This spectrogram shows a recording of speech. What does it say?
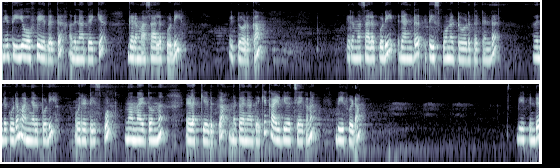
ഇനി തീ ഓഫ് ചെയ്തിട്ട് അതിനകത്തേക്ക് ഗരം മസാലപ്പൊടി ഇട്ട് കൊടുക്കാം. ഗരം മസാലപ്പൊടി രണ്ട് ടീസ്പൂൺ ഇട്ട് കൊടുത്തിട്ടുണ്ട്. അതിന്റെ കൂടെ മഞ്ഞൾപ്പൊടി ഒരു ടീസ്പൂൺ. നന്നായിട്ടൊന്ന് ഇളക്കിയെടുക്കുക. എന്നിട്ട് അതിനകത്തേക്ക് കഴുകി വെച്ചേക്കണ ബീഫ് ഇടാം. ബീഫിന്റെ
